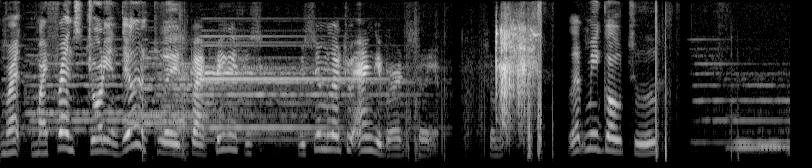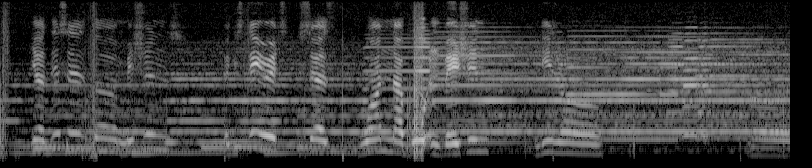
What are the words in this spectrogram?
my, friends Jordy and Dylan played Black Piggies was, was similar to Angry Birds. So yeah, so let me go to. Yeah, this is the missions. Like you see here, it says one Naboo invasion. These are uh,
